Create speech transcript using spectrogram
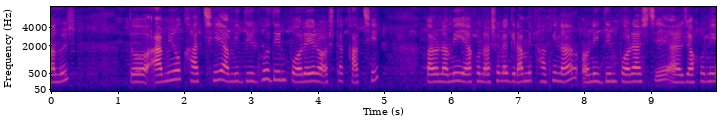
মানুষ। তো আমিও খাচ্ছি, আমি দীর্ঘদিন পরে রসটা খাচ্ছি। কারণ আমি এখন আসলে গ্রামে থাকি না, অনেক দিন পরে আসছি। আর যখনই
